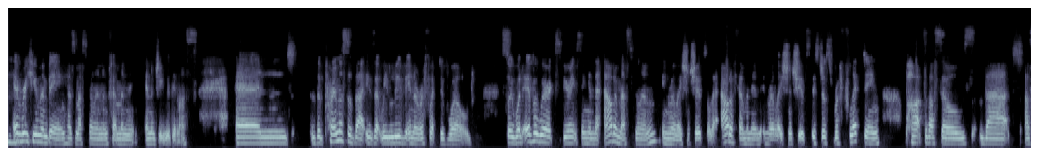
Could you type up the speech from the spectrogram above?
Mm-hmm. Every human being has masculine and feminine energy within us. And the premise of that is that we live in a reflective world. So, whatever we're experiencing in the outer masculine in relationships or the outer feminine in relationships is just reflecting parts of ourselves that are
